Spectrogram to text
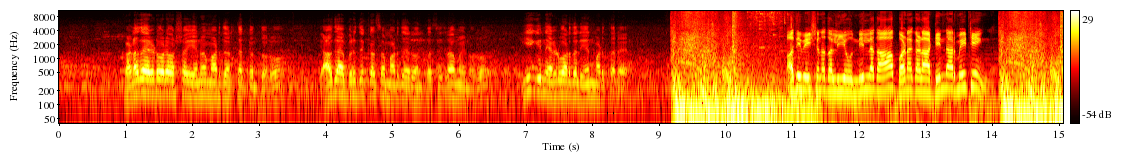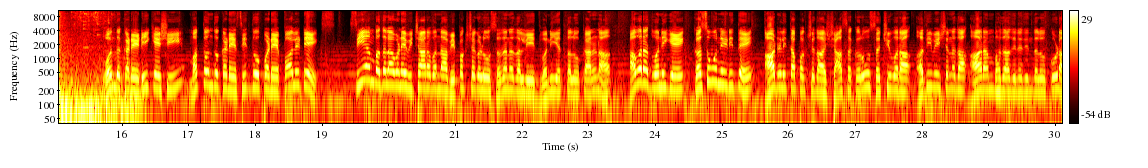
ಕಳೆದ ಎರಡೂವರೆ ವರ್ಷ ಏನೋ ಮಾಡದೇ ಇರ್ತಕ್ಕಂಥವ್ರು, ಯಾವುದೇ ಅಭಿವೃದ್ಧಿ ಕೆಲಸ ಮಾಡದೇ ಇರುವಂಥ ಸಿದ್ದರಾಮಯ್ಯನವರು ಈಗಿನ ಎರಡು ವಾರದಲ್ಲಿ ಏನು ಮಾಡ್ತಾರೆ? ಅಧಿವೇಶನದಲ್ಲಿಯೂ ನಿಲ್ಲದ ಬಣಗಳ ಡಿನ್ನರ್ ಮೀಟಿಂಗ್. ಒಂದು ಕಡೆ ಡಿಕೆಶಿ ಮತ್ತೊಂದು ಕಡೆ ಸಿದ್ದು ಪಡೆ ಪಾಲಿಟಿಕ್ಸ್. ಸಿಎಂ ಬದಲಾವಣೆ ವಿಚಾರವನ್ನ ವಿಪಕ್ಷಗಳು ಸದನದಲ್ಲಿ ಧ್ವನಿ ಎತ್ತಲು ಕಾರಣ ಅವರ ಧ್ವನಿಗೆ ಕಸುವು ನೀಡಿದ್ದೇ ಆಡಳಿತ ಪಕ್ಷದ ಶಾಸಕರು, ಸಚಿವರ ಅಧಿವೇಶನದ ಆರಂಭದ ದಿನದಿಂದಲೂ ಕೂಡ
